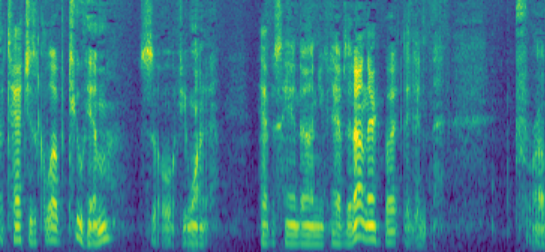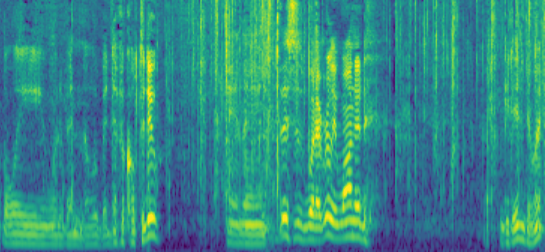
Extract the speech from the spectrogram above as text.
attach his glove to him. So if you want to have his hand on, you could have that on there, but they didn't probably would have been a little bit difficult to do. And then this is what I really wanted. I can get into it.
